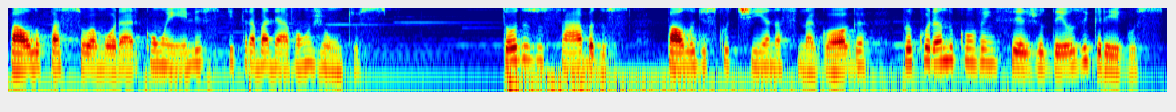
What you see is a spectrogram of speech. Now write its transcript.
Paulo passou a morar com eles e trabalhavam juntos. Todos os sábados, Paulo discutia na sinagoga, procurando convencer judeus e gregos.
